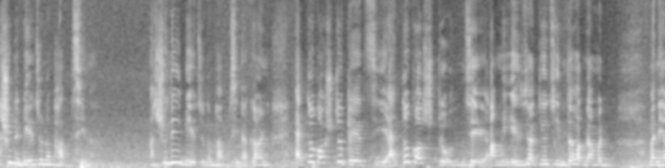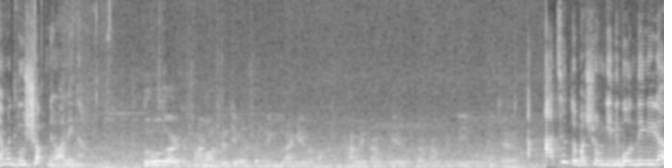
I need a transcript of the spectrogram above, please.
আসলে বিয়ের জন্য ভাবছি না। আসলেই বিয়ের জন্য ভাবছি না কারণ এত কষ্ট পেয়েছি এত কষ্ট যে আমি এর জাতীয় চিন্তা ভাবনা আমার মানে আমার দুঃস্বপ্নেও আনি না। তবুও তো একটা সময় মানুষের জীবন সঙ্গী লাগে বা মানুষ ভাবে কাউকে বা কাউকে বিয়ে করতে চায়। আছে তোমার সঙ্গিনী বন্দিনীরা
